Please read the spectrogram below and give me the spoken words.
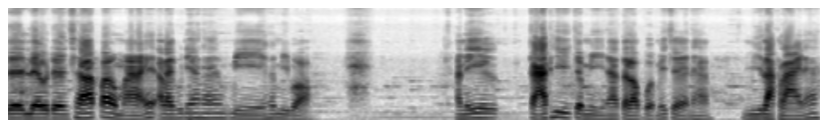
เดินเร็วเดินช้าเป้าหมาย อะไรพวกนี้นะมีเขามีบอก อันนี้การ์ดที่จะมีนะ แต่เราเปิดไม่เจอนะครับ มีหลากหลายนะ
